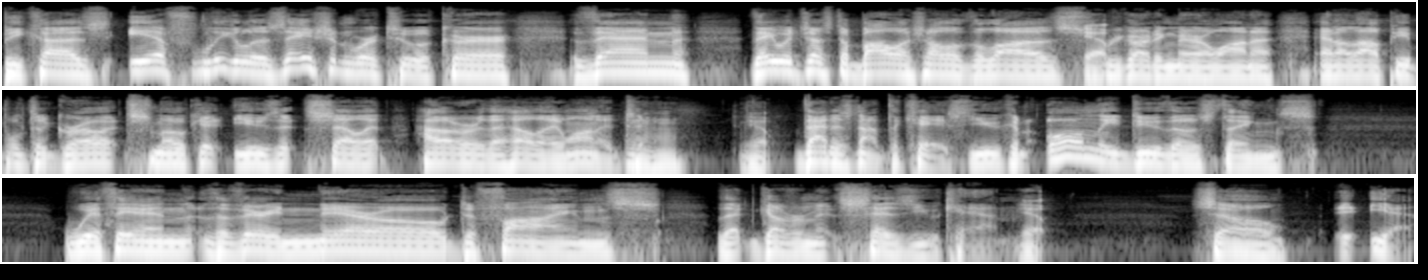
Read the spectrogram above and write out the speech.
Because if legalization were to occur, then they would just abolish all of the laws Yep. regarding marijuana and allow people to grow it, smoke it, use it, sell it, however the hell they wanted to. Yep. That is not the case. You can only do those things within the very narrow defines that government says you can. Yep. So yeah,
